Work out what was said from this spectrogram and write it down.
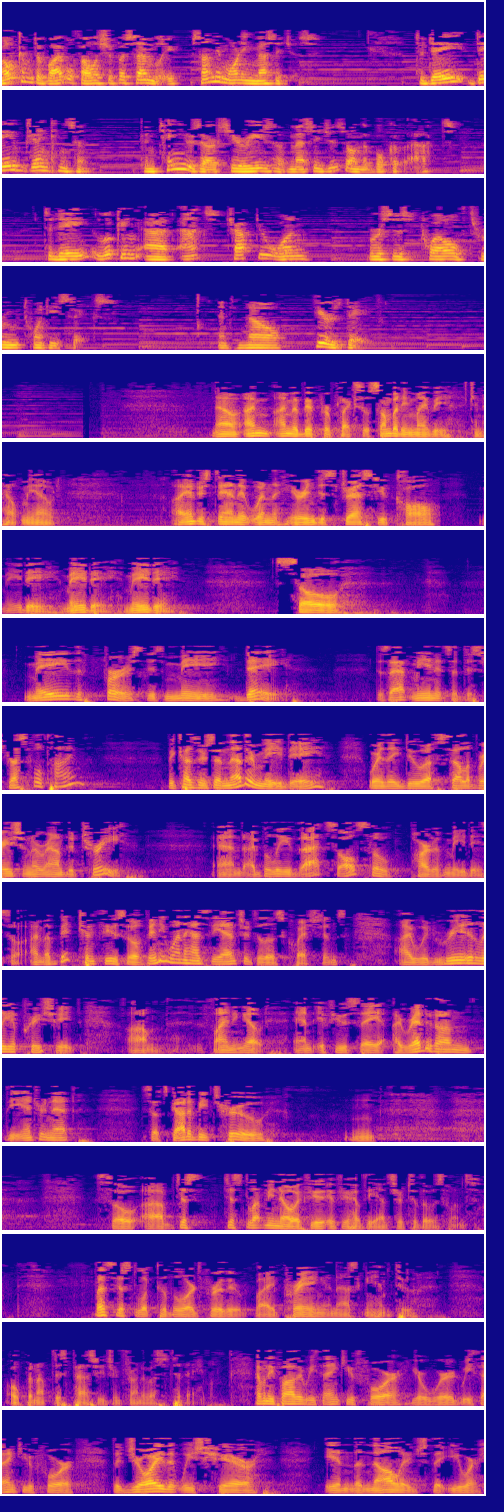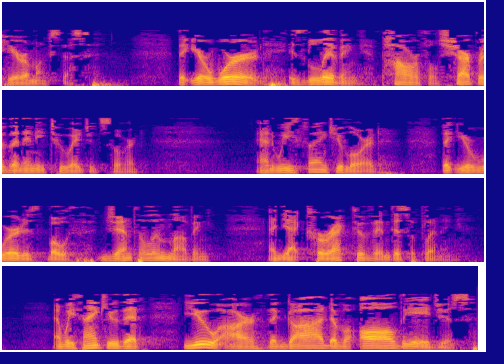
Welcome to Bible Fellowship Assembly Sunday Morning Messages. Today, Dave Jenkinson continues our series of messages on the book of Acts. Today, looking at Acts chapter 1, verses 12 through 26. And now, here's Dave. Now, I'm, I'm a bit perplexed, so somebody maybe can help me out. I understand that when you're in distress, you call Mayday, Mayday, Mayday. So, May the 1st is May Day. Does that mean it's a distressful time? Because there's another May Day where they do a celebration around a tree. And I believe that's also part of May Day. So I'm a bit confused. So if anyone has the answer to those questions, I would really appreciate um, finding out. And if you say, I read it on the internet, so it's got to be true. Mm. So uh, just just let me know if you if you have the answer to those ones. Let's just look to the Lord further by praying and asking Him to open up this passage in front of us today. Heavenly Father, we thank you for your word. We thank you for the joy that we share in the knowledge that you are here amongst us. That your word is living, powerful, sharper than any two-edged sword. And we thank you, Lord, that your word is both gentle and loving, and yet corrective and disciplining. And we thank you that you are the God of all the ages,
